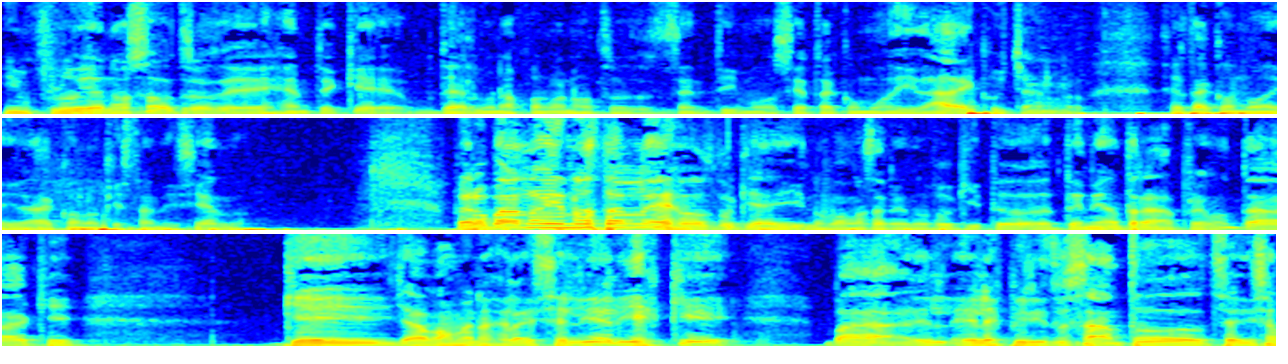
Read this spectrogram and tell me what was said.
influye a nosotros, es gente que de alguna forma nosotros sentimos cierta comodidad de escucharlo, cierta comodidad con lo que están diciendo. Pero para no irnos tan lejos, porque ahí nos vamos saliendo un poquito, tenía otra pregunta ¿verdad? que que ya más o menos se la dice Liel, y es que va el, el Espíritu Santo se dice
